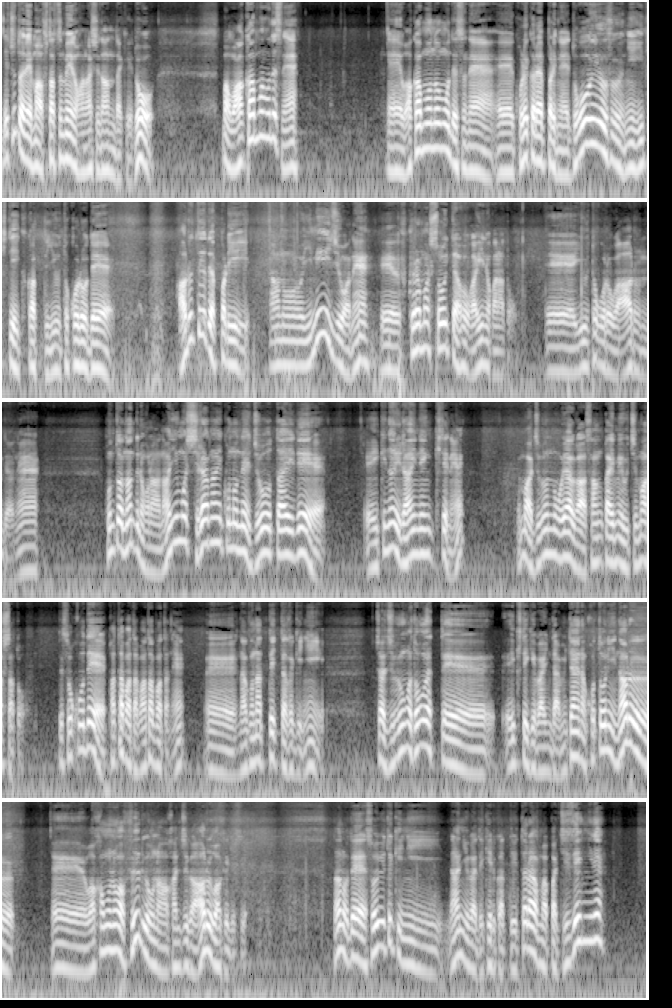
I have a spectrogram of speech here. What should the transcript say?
で、ちょっとね、まあ二つ目の話なんだけど、まあ若者ですね。えー若者もですね、えーこれからやっぱりね、どういう風に生きていくかっていうところで、ある程度やっぱり、あのイメージはね、え膨らましておいた方がいいのかなと、えいうところがあるんだよね。本当はなんていうのかな、何も知らないこのね、状態で、えいきなり来年来てね、まあ自分の親が3回目打ちましたと。で、そこでパタパタパタパタね、えー亡くなっていった時に、じゃあ自分はどうやって生きていけばいいんだみたいなことになる、えー若者が増えるような感じがあるわけですよ。なので、そういう時に何ができるかって言ったら、まあ、やっぱり事前にね、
